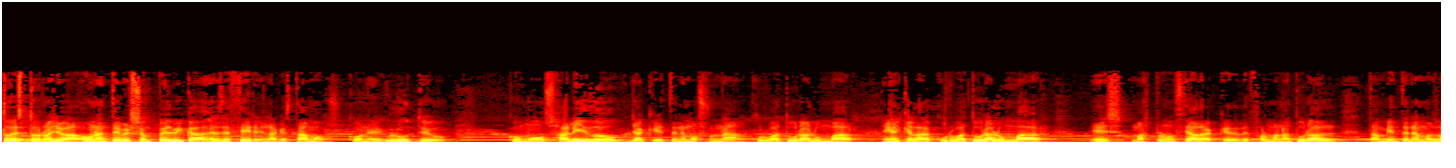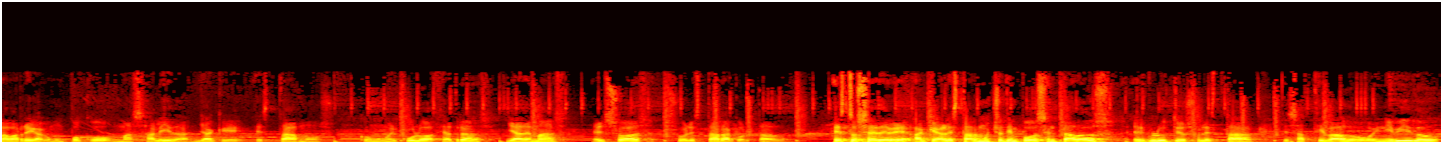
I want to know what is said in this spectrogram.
Todo esto nos lleva a una anteversión pélvica, es decir, en la que estamos con el glúteo como salido, ya que tenemos una curvatura lumbar en el que la curvatura lumbar es más pronunciada que de forma natural. También tenemos la barriga como un poco más salida ya que estamos con el culo hacia atrás y además el psoas suele estar acortado. Esto se debe a que al estar mucho tiempo sentados, el glúteo suele estar desactivado o inhibido.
